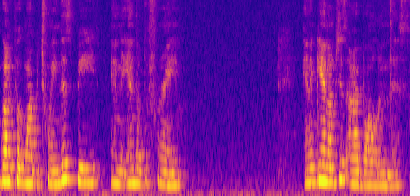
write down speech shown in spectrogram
I'm going to put one between this bead and the end of the frame. And again, I'm just eyeballing this.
